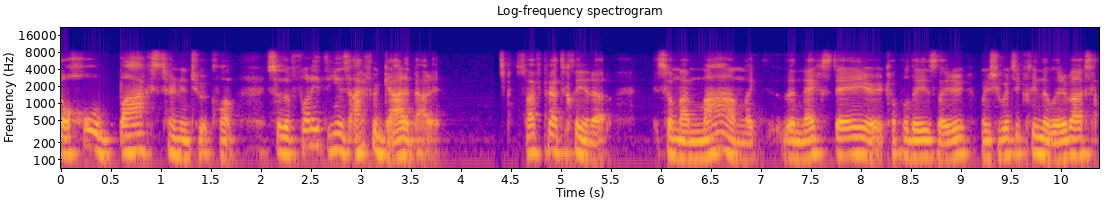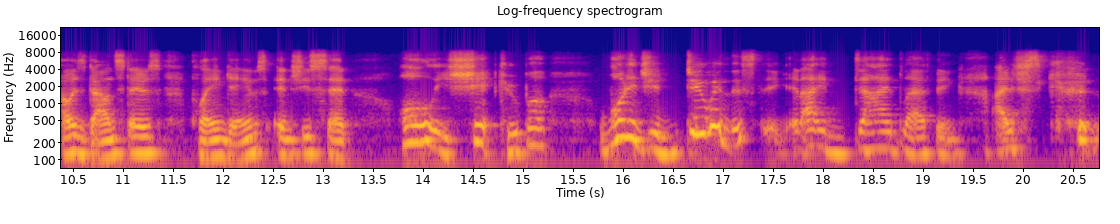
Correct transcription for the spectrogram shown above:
the whole box turned into a clump. So the funny thing is, I forgot about it. So I forgot to clean it up. So my mom, like the next day or a couple days later, when she went to clean the litter box, I was downstairs playing games, and she said, "Holy shit, Koopa! What did you do in this thing?" And I died laughing. I just could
